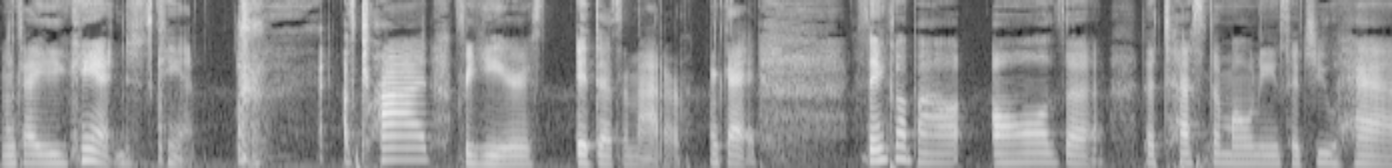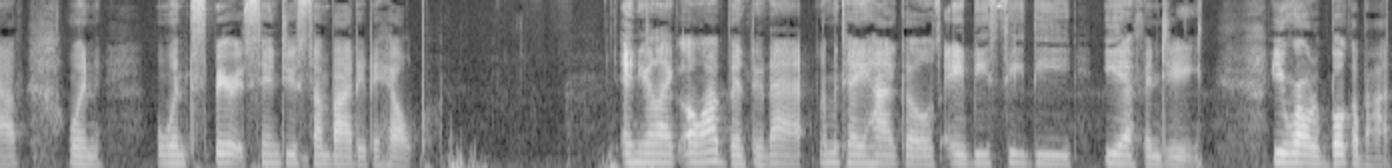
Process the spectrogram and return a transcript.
Okay. You can't, you just can't. I've tried for years. It doesn't matter. Okay. Think about all the the testimonies that you have when when spirit sends you somebody to help. And you're like, oh, I've been through that. Let me tell you how it goes A, B, C, D, E, F, and G. You wrote a book about it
